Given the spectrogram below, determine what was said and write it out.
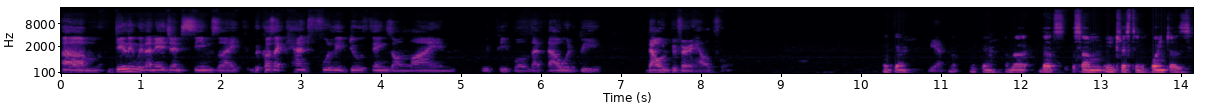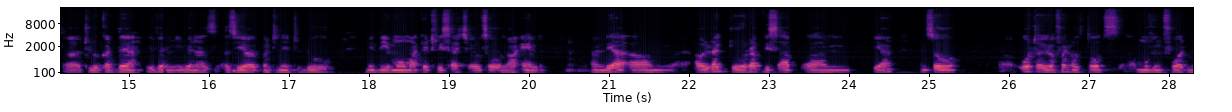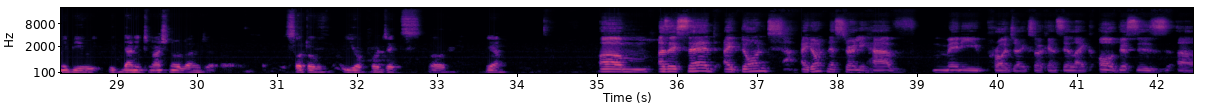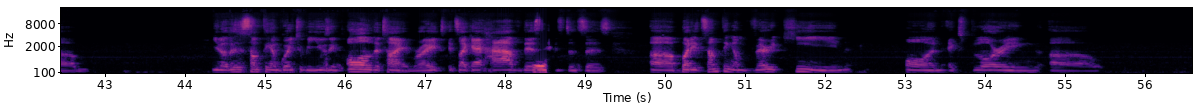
Um, dealing with an agent seems like because I can't fully do things online with people that that would be that would be very helpful Okay. yeah Okay. Uh, that's some interesting pointers uh, to look at there, even even as as you are continuing to do maybe more market research also on our end. Mhm. And yeah, um, I would like to wrap this up. Um, yeah. And so, what are your final thoughts uh, moving forward, maybe with, Dan International and uh, sort of your projects? Or yeah. um as i said i don't i don't necessarily have many projects so i can say like oh this is um you know this is something i'm going to be using all the time right it's like i have these Yeah. instances uh but it's something i'm very keen on exploring uh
